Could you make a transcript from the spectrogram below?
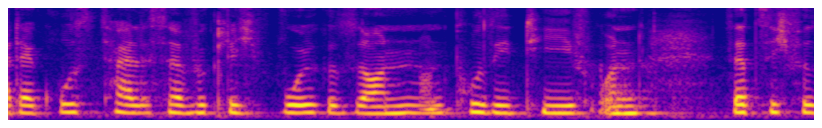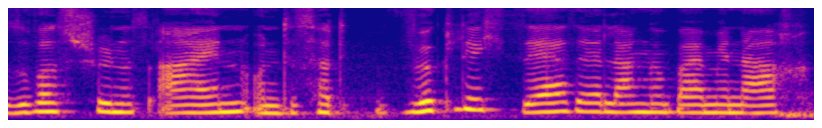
der Großteil ist ja wirklich wohlgesonnen und positiv und setzt sich für sowas Schönes ein. Und es hat wirklich sehr, sehr lange bei mir nach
